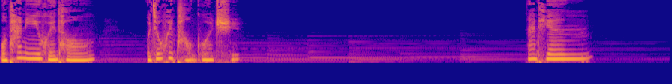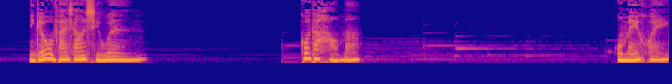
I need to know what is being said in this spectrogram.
我怕你一回头。我就会跑过去。那天，你给我发消息问：“过得好吗？”我没回。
